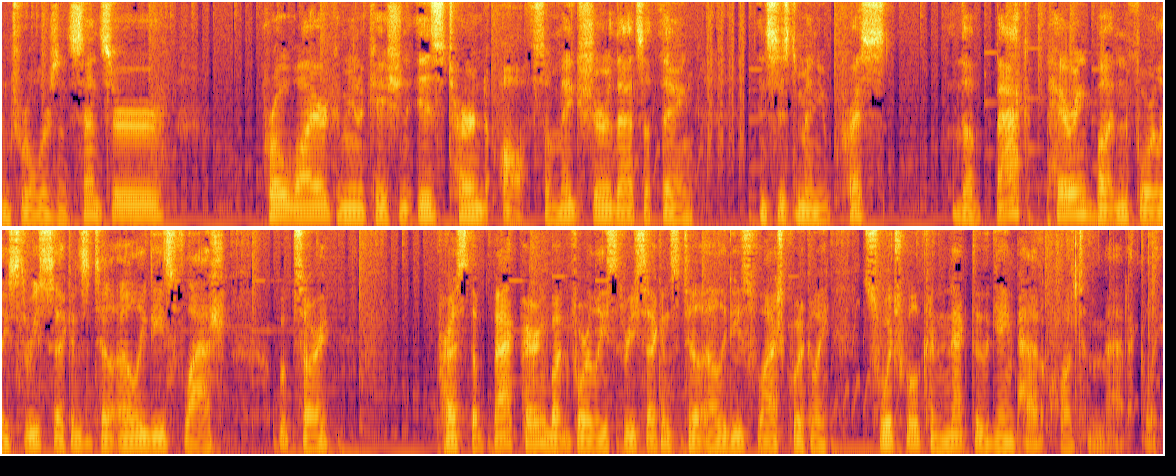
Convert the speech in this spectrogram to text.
Controllers and sensor. Pro wired communication is turned off, so make sure that's a thing. In system menu, press the back pairing button for at least three seconds until LEDs flash. Oops, sorry. Press the back pairing button for at least three seconds until LEDs flash quickly. Switch will connect to the gamepad automatically.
